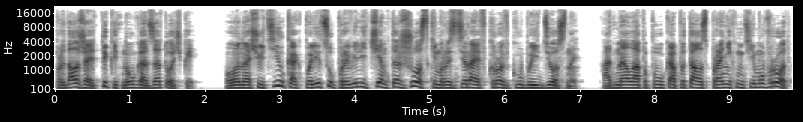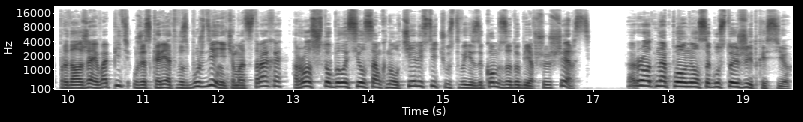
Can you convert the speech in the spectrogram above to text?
продолжая тыкать наугад заточкой. Он ощутил, как по лицу провели чем-то жестким, раздирая в кровь губы и десны. Одна лапа паука пыталась проникнуть ему в рот, продолжая вопить, уже скорее от возбуждения, чем от страха. Рос, что было сил, сомкнул челюсти, чувствуя языком задубевшую шерсть. Рот наполнился густой жидкостью.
